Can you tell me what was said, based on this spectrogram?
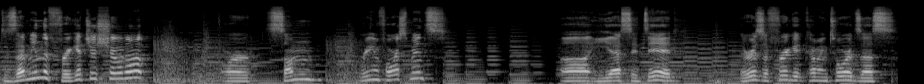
Does that mean the frigate just showed up? Or some reinforcements? Uh, yes it did. There is a frigate coming towards us.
